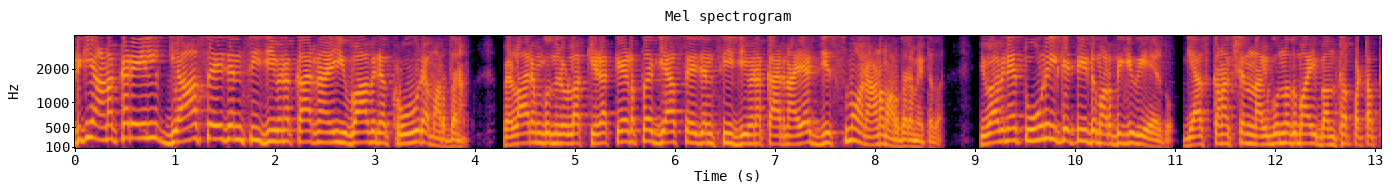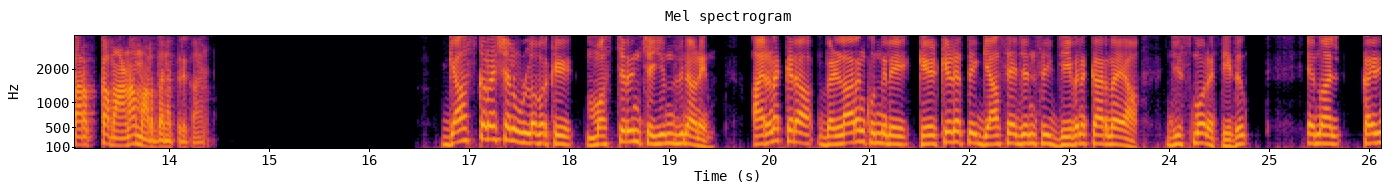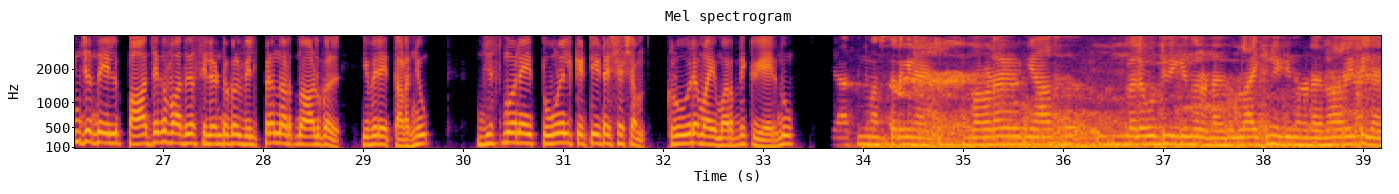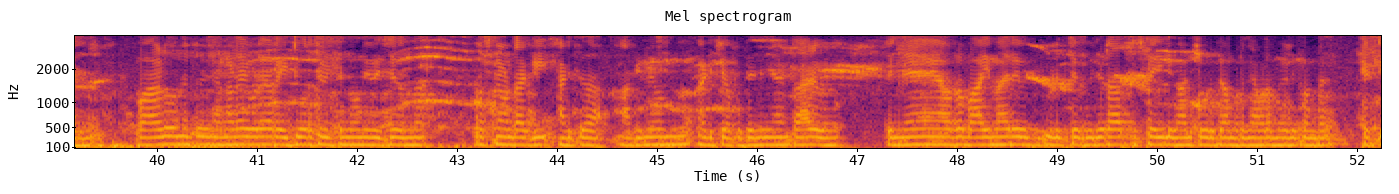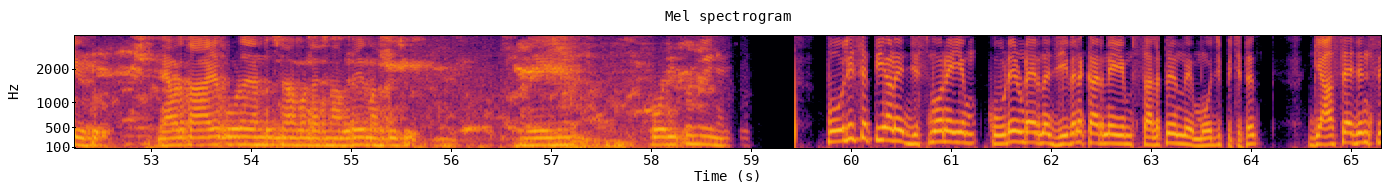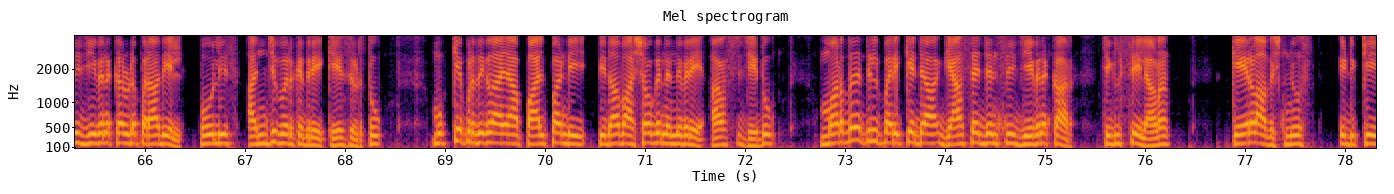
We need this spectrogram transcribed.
Idukki അണക്കരയിൽ gas agency ജീവനക്കാരനായ യുവാവിന് ക്രൂരമർദ്ദനം. വെള്ളാരംകുന്നിലുള്ള കിഴക്കേടത്ത് gas agency ജീവനക്കാരനായ ജിസ്മോനാണ് മർദ്ദനമേറ്റത്. യുവാവിനെ തൂണിൽ കെട്ടിയിട്ട് മർദ്ദിക്കുകയായിരുന്നു. ഗ്യാസ് കണക്ഷൻ നൽകുന്നതുമായി ബന്ധപ്പെട്ട തർക്കമാണ് മർദ്ദനത്തിന് കാരണം. ഗ്യാസ് കണക്ഷൻ ഉള്ളവർക്ക് മസ്റ്ററിംഗ് ചെയ്യുന്നതിനാണ് അരണക്കര വെള്ളാരംകുന്നിലെ കിഴക്കേടത്തെ ഗ്യാസ് ഏജൻസി ജീവനക്കാരനായ ജിസ്മോൻ എത്തിയത്. എന്നാൽ കരിഞ്ചന്തയിൽ പാചകവാതക സിലിണ്ടറുകൾ വിൽപ്പന നടത്തുന്ന ആളുകൾ ഇവരെ തടഞ്ഞു. ജിസ്മോനെ തൂണിൽ കെട്ടിയിട്ട ശേഷം ക്രൂരമായി മർദ്ദിക്കുകയായിരുന്നു. ഗ്യാസിന് മസ്റ്ററിങ്ങിനായിട്ട് അപ്പോൾ അവിടെ ഗ്യാസ് വില കൂട്ടി വിൽക്കുന്നവരുണ്ടായിരുന്നു ബ്ലാക്കിന് വിൽക്കുന്നവരുണ്ടായിരുന്നു. അറിയത്തില്ലായിരുന്നു. അപ്പോൾ ആൾ വന്നിട്ട് ഞങ്ങളെ ഇവിടെ റേറ്റ് കുറച്ച് വിൽക്കുന്നു എന്ന് ചോദിച്ച് ഒന്ന് പ്രശ്നം ഉണ്ടാക്കി അടിച്ചതാണ് ആദ്യമേ ഒന്ന് അടിച്ചു. അപ്പോഴത്തേന് ഞാൻ താഴെ വീണു. പിന്നെ അവരുടെ ഭായിമാർ വിളിച്ച് ഗുജറാത്ത് സ്റ്റൈൽ കാണിച്ചു കൊടുക്കാൻ പറഞ്ഞ് അവിടെ മേളിൽ കൊണ്ട് കെട്ടിയിട്ടു. പിന്നെ അവിടെ താഴെ കൂടെ രണ്ട് സ്റ്റാഫ് ഉണ്ടായിരുന്നു അവരെ മർദ്ദിച്ചു. അത് കഴിഞ്ഞ് പോലീസ് വന്നു കഴിഞ്ഞാൽ പോലീസ് എത്തിയാണ് ജിസ്മോനെയും കൂടെയുണ്ടായിരുന്ന ജീവനക്കാരനെയും സ്ഥലത്ത് നിന്ന് മോചിപ്പിച്ചത്. ഗ്യാസ് ഏജൻസി ജീവനക്കാരുടെ പരാതിയിൽ പോലീസ് അഞ്ചു പേർക്കെതിരെ കേസെടുത്തു. മുഖ്യപ്രതികളായ പാൽപ്പാണ്ടി പിതാവ് അശോകൻ എന്നിവരെ അറസ്റ്റ് ചെയ്തു. മർദ്ദനത്തിൽ പരിക്കേറ്റ ഗ്യാസ് ഏജൻസി ജീവനക്കാർ ചികിത്സയിലാണ്. കേരള വിഷ്ണൂസ് ഇടുക്കി.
